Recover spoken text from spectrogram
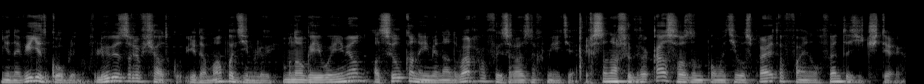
ненавидит гоблинов, любит взрывчатку и дома под землей. Много его имен – отсылка на имена дварфов из разных медиа. Персонаж игрока создан по мотиву спрайтов Final Fantasy 4.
